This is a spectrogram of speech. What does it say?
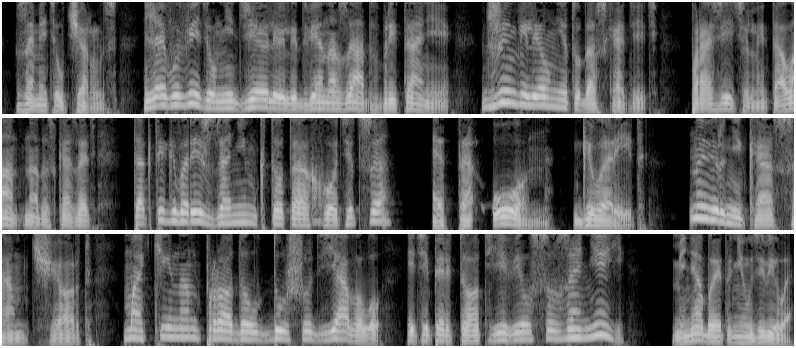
— заметил Чарльз. Я его видел неделю или две назад в Британии. Джим велел мне туда сходить. Поразительный талант, надо сказать. Так ты говоришь, за ним кто-то охотится? Это он говорит. Наверняка сам черт. Маккинон продал душу дьяволу, и теперь тот явился за ней. Меня бы это не удивило.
